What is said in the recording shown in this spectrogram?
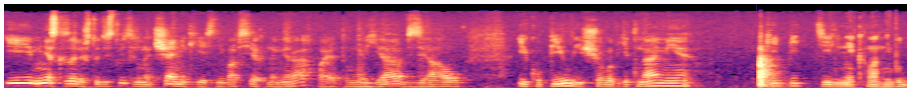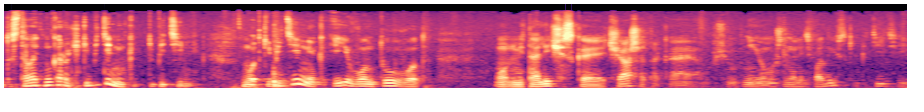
И мне сказали, что действительно чайник есть не во всех номерах, поэтому я взял и купил еще во Вьетнаме кипятильник. Ладно, не буду доставать. Ну, короче, кипятильник кипятильник. Вот кипятильник и вон ту вот он металлическая чаша такая. В общем, в нее можно налить воды, вскипятить и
